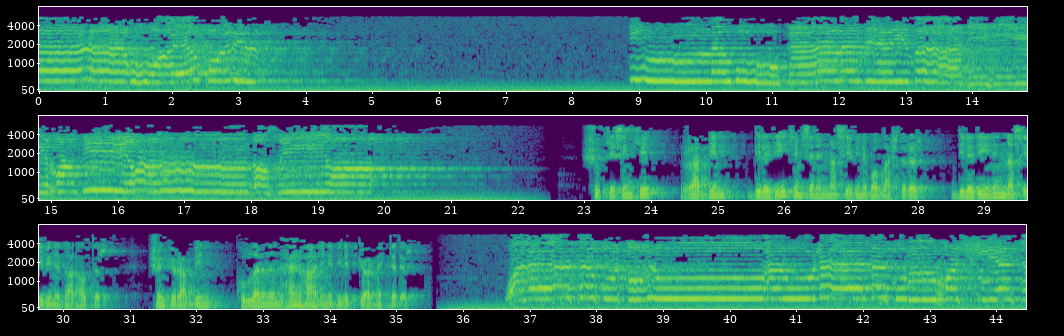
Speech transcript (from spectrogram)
Şu kesin ki Rabbin dilediği kimsenin nasibini bollaştırır, dilediğinin nasibini daraltır. Çünkü Rabbin kullarının her halini bilip görmektedir. ولا تقتلوا أولادكم خشية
